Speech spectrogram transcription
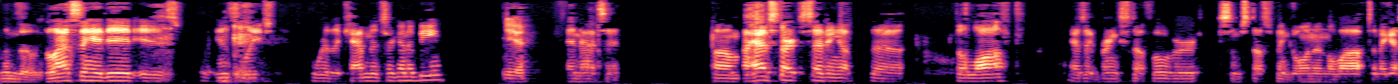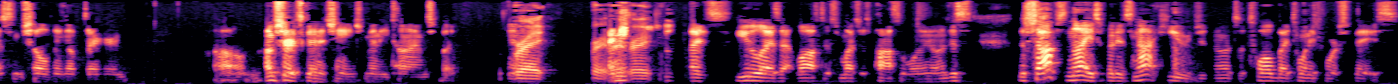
Limbo. The last thing I did is put insulation where the cabinets are going to be, Yeah. and that's it. Um, I have start setting up the the loft as I bring stuff over. Some stuff's been going in the loft, and I got some shelving up there. And um, I'm sure it's going to change many times, but Yeah. Right. Right, I right, right. utilize, utilize that loft as much as possible. You know, just the shop's nice, but it's not huge. You know, it's a 12 by 24 space.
